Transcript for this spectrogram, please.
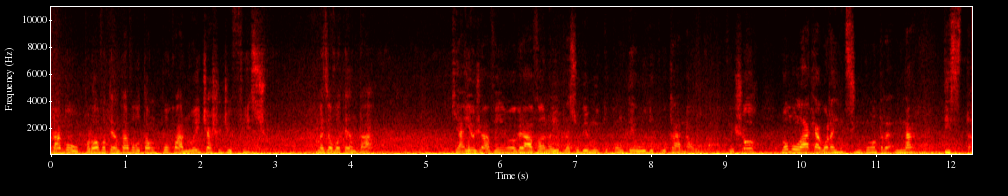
da GoPro. Vou tentar voltar um pouco à noite, acho difícil, mas eu vou tentar. Que aí eu já venho gravando aí para subir muito conteúdo pro canal. Fechou? Vamos lá que agora a gente se encontra na pista.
